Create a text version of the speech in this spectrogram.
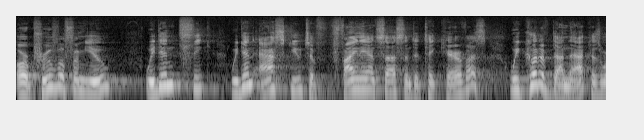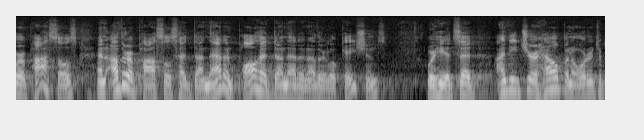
or approval from you. We didn't seek, we didn't ask you to finance us and to take care of us. We could have done that because we're apostles, and other apostles had done that, and Paul had done that in other locations where he had said, I need your help in order to,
